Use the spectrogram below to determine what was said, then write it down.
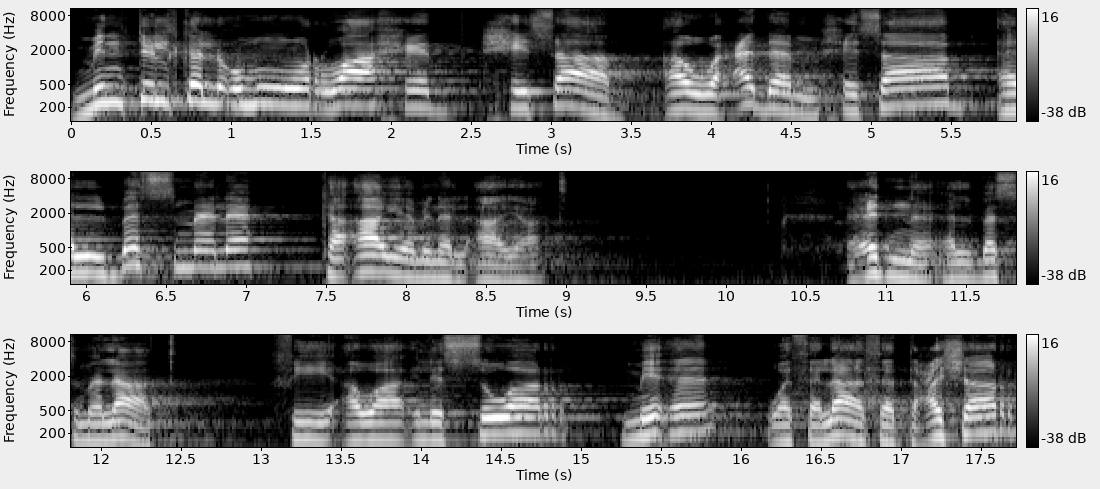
من تلك الأمور واحد حساب أو عدم حساب البسملة كآية من الآيات. عندنا البسملات في أوائل السور مئة وثلاثة عشر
